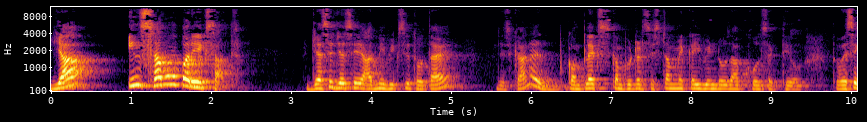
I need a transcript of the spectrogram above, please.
या इन सबों पर एक साथ। जैसे जैसे आदमी विकसित होता है, जैसे कहा ना कॉम्प्लेक्स कंप्यूटर सिस्टम में कई विंडोज़ आप खोल सकते हो तो वैसे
